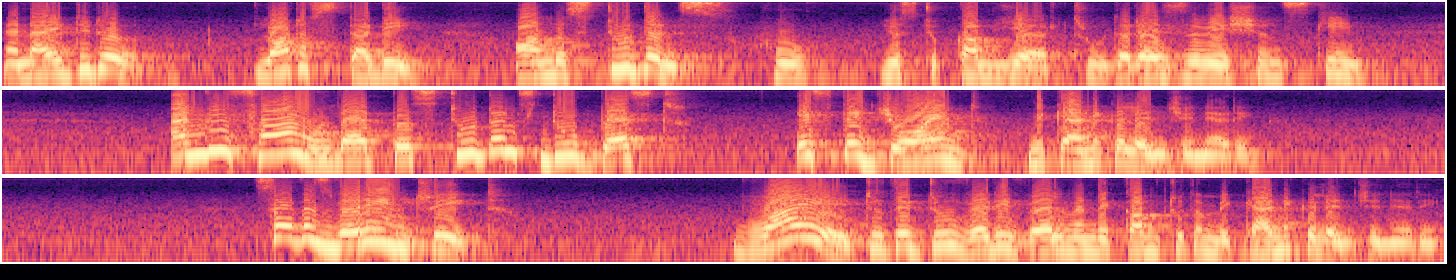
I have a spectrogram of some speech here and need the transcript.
and I did a lot of study on the students who used to come here through the reservation scheme. And we found that the students do best if they joined mechanical engineering. So I was very intrigued. Why do they do very well when they come to the mechanical engineering?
